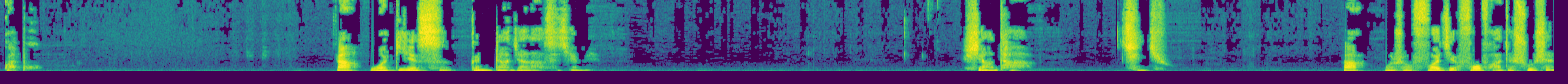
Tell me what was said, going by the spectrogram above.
观破。啊，我第一次跟张家大师见面，向他请求。啊，我说佛教佛法的殊胜，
